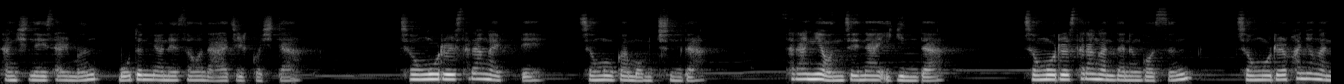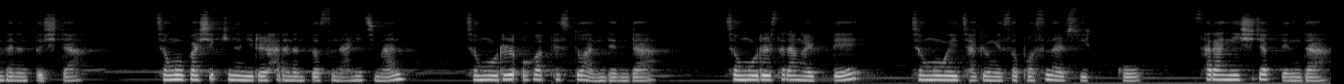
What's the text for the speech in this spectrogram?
당신의 삶은 모든 면에서 나아질 것이다. 정오를 사랑할 때 정오가 멈춘다. 사랑이 언제나 이긴다. 정오를 사랑한다는 것은 정오를 환영한다는 뜻이다. 정오가 시키는 일을 하라는 뜻은 아니지만 정오를 억압해서도 안 된다. 정오를 사랑할 때 정오의 작용에서 벗어날 수 있고 사랑이 시작된다.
